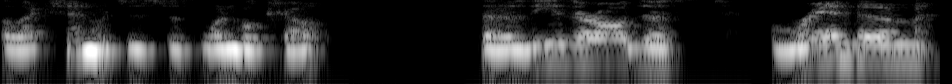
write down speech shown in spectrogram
collection, which is just one bookshelf. So these are all just random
